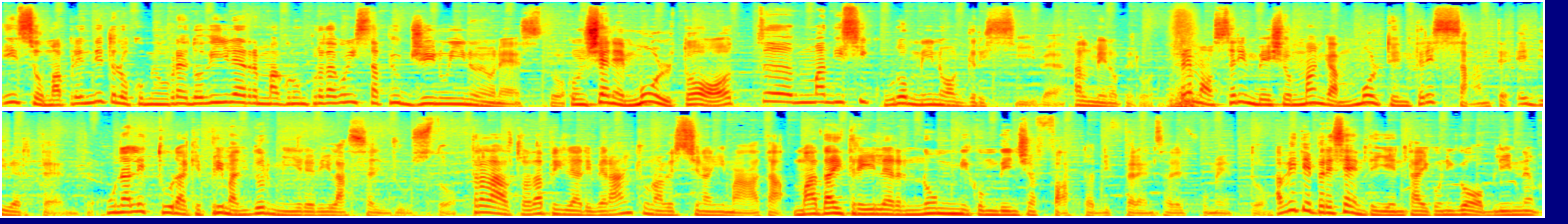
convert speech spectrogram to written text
Insomma, prendetelo come un Red Wheeler ma con un protagonista più genuino e onesto, con scene molto hot, ma di sicuro meno aggressive, almeno per ora. Remonster invece è un manga molto interessante e divertente, una lettura che prima di dormire rilassa il giusto. Tra l'altro ad aprile arriverà anche una versione animata, ma dai trailer non mi convince affatto a differenza del fumetto. Avete presente gli hentai con i goblin?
